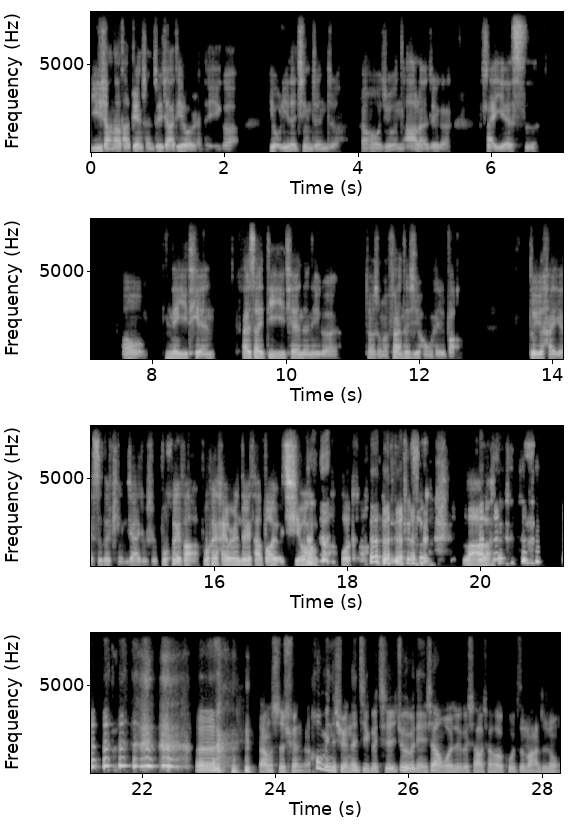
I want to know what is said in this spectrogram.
预想到他变成最佳第六人的一个有力的竞争者。然后就拿了这个海耶斯，然后那一天开赛第一天的那个叫什么范特西红黑榜，对于海耶斯的评价就是不会吧，不会还有人对他抱有期望吧？我靠，拉了。呃，当时选的后面的选那几个，其实就有点像我这个小乔和库兹马这种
